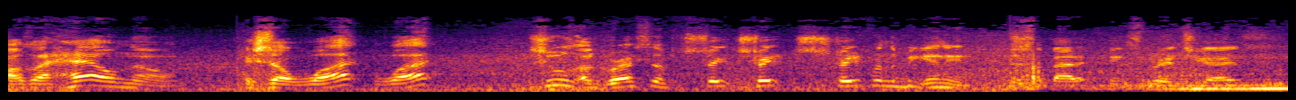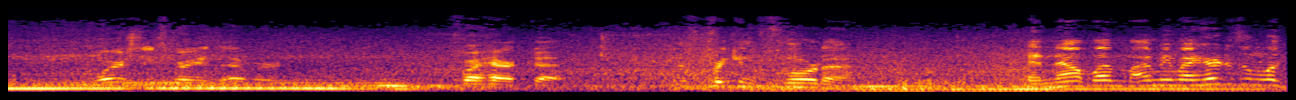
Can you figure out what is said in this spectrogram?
I was like, hell no. And she said, what? What? She was aggressive straight, straight, straight from the beginning. Just a bad experience, you guys. Worst experience ever for a haircut. In freaking Florida. And now, I mean, my hair doesn't look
